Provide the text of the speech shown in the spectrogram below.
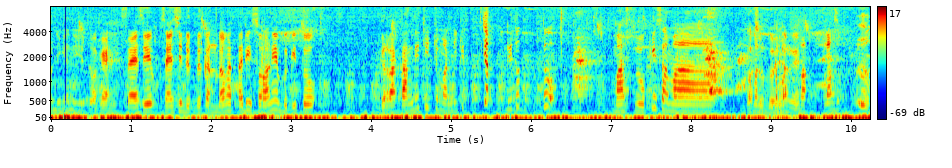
Mendingan gitu. Oke, saya sih saya sih deg-degan banget tadi soalnya begitu gerakan dia sih cuma dikit cek gitu tuh Mas Luki sama Langsung teman-teman goyang ya? la- langsung uh,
